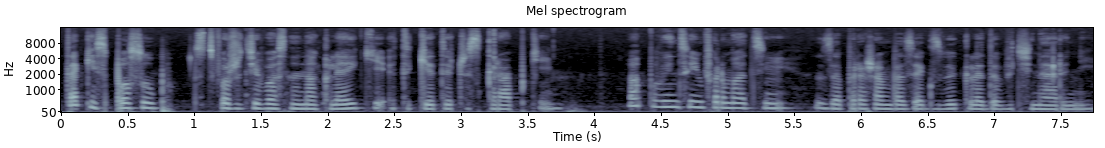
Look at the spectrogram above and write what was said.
W taki sposób stworzycie własne naklejki, etykiety czy skrapki. A po więcej informacji zapraszam Was jak zwykle do wycinarni.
